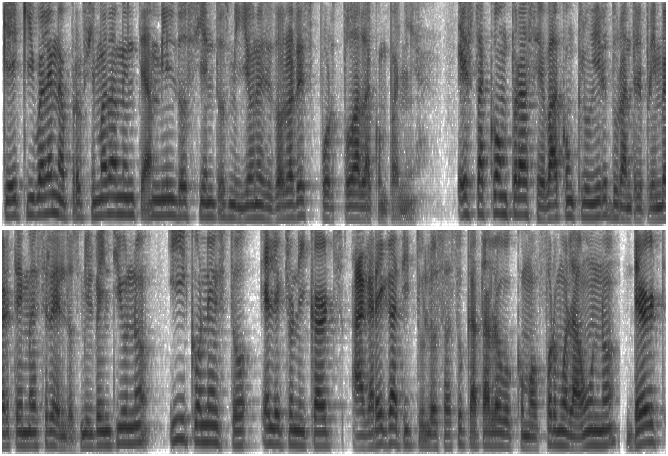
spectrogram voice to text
que equivalen aproximadamente a 1.200 millones de dólares por toda la compañía. Esta compra se va a concluir durante el primer trimestre del 2021 y con esto Electronic Arts agrega títulos a su catálogo como Fórmula 1, Dirt,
